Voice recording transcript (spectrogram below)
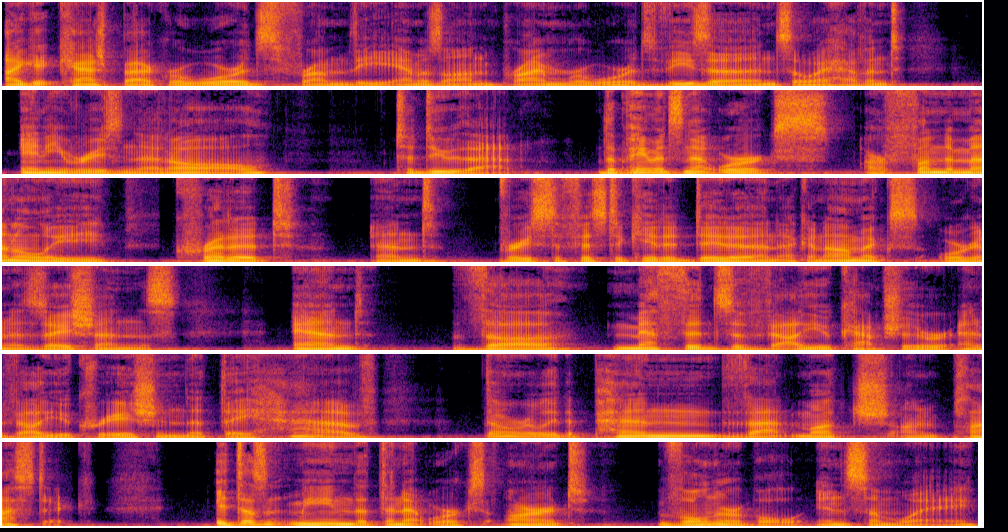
I get cashback rewards from the Amazon Prime Rewards Visa, and so I haven't any reason at all to do that. The payments networks are fundamentally credit and very sophisticated data and economics organizations, and the methods of value capture and value creation that they have don't really depend that much on plastic. It doesn't mean that the networks aren't vulnerable in some way,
